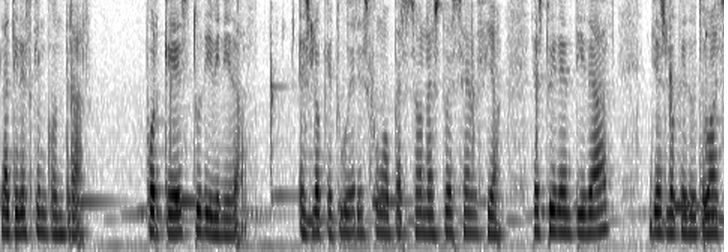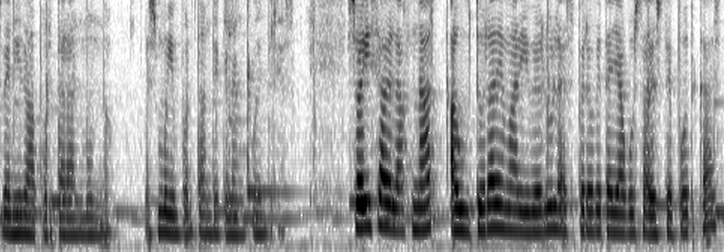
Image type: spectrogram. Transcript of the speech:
La tienes que encontrar porque es tu divinidad, es lo que tú eres como persona, es tu esencia, es tu identidad y es lo que tú has venido a aportar al mundo. Es muy importante que la encuentres. Soy Isabel Aznar, autora de Maribélula. Espero que te haya gustado este podcast.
